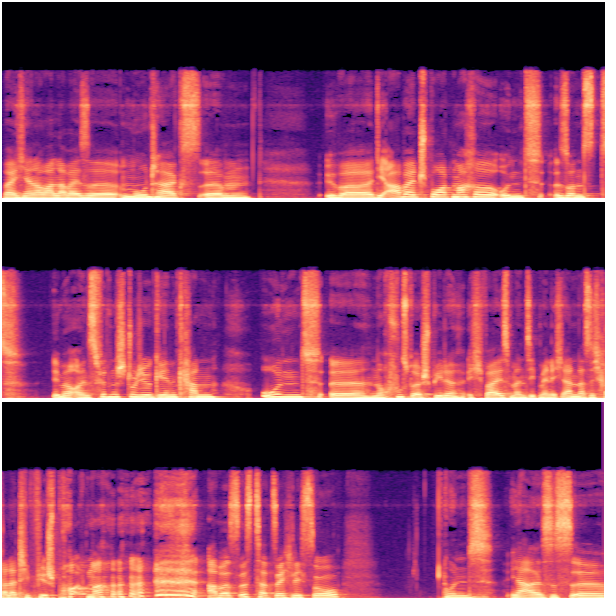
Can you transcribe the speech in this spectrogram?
weil ich ja normalerweise montags ähm, über die Arbeit Sport mache und sonst immer ins Fitnessstudio gehen kann und äh, noch Fußball spiele. Ich weiß, man sieht mir nicht an, dass ich relativ viel Sport mache, aber es ist tatsächlich so. Und ja, es ist, äh,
